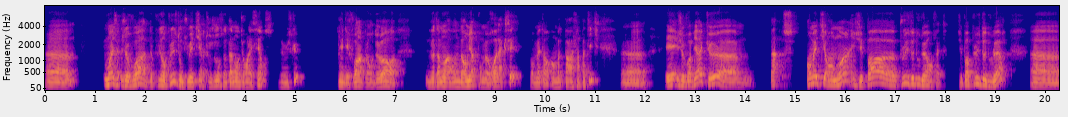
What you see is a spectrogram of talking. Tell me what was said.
Euh, moi, je, je, vois de plus en plus, donc je m'étire toujours, notamment durant les séances de muscu et des fois un peu en dehors, notamment avant de dormir pour me relaxer, pour me mettre en, mode parasympathique. Euh, et je vois bien que euh, bah, en m'étirant moins, j'ai pas euh, plus de douleur en fait. J'ai pas plus de douleur. Euh,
